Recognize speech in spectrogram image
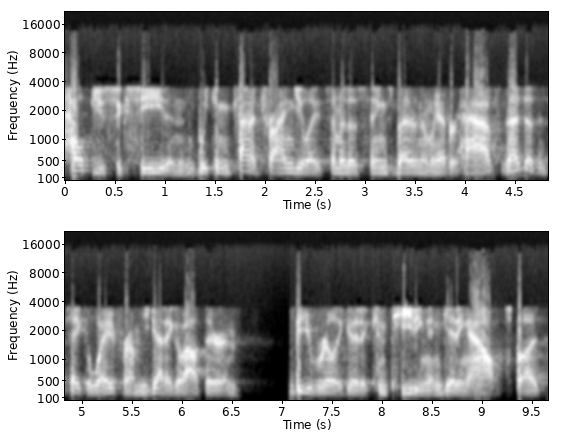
help you succeed and we can kind of triangulate some of those things better than we ever have and that doesn't take away from you got to go out there and be really good at competing and getting outs. But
